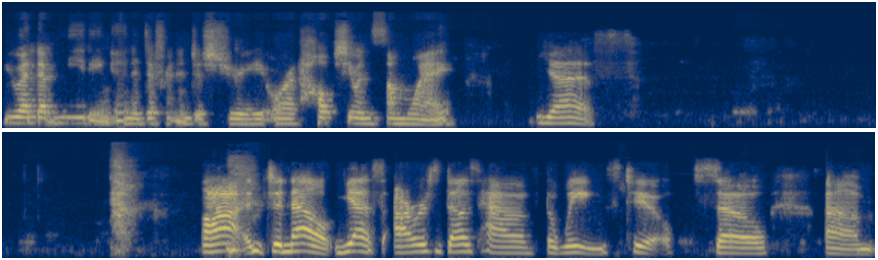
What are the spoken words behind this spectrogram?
you end up needing in a different industry or it helps you in some way. Yes. ah, Janelle, yes, ours does have the wings too. So, um,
